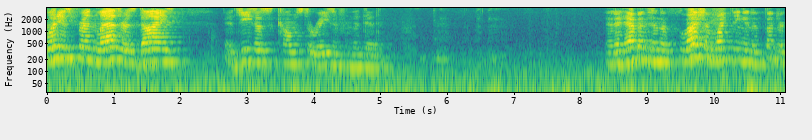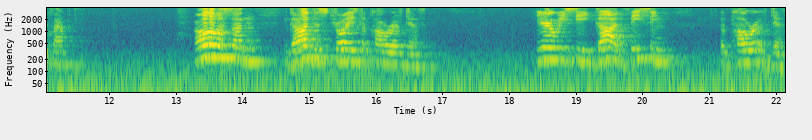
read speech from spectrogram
When his friend Lazarus dies, Jesus comes to raise him from the dead. And it happens in the flash of lightning and a thunderclap. All of a sudden, God destroys the power of death. Here we see God facing the power of death.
